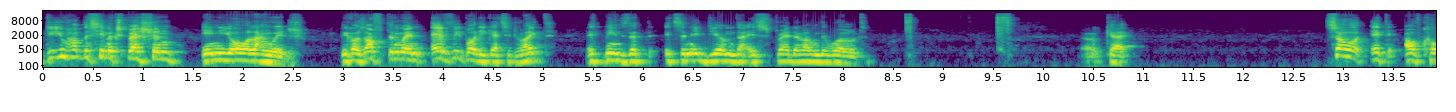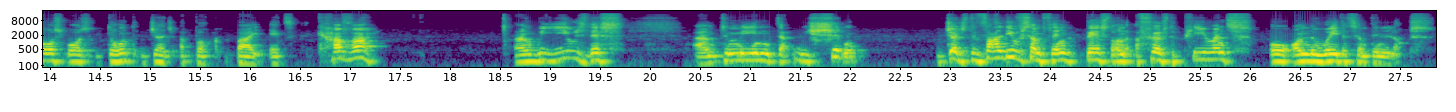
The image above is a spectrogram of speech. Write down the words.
Do you have the same expression in your language? Because often when everybody gets it right, it means that it's an idiom that is spread around the world. Okay. So it, of course, was don't judge a book by its cover. And we use this um, to mean that we shouldn't judge the value of something based on a first appearance or on the way that something looks.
